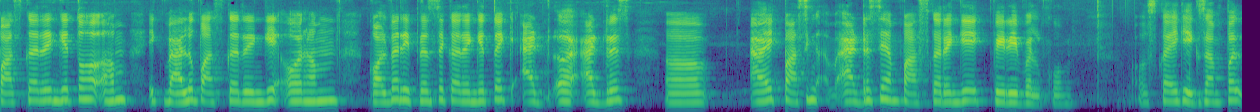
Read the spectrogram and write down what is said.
पास करेंगे तो हम एक वैल्यू पास करेंगे और हम कॉल बाय रेफरेंस से करेंगे तो एक एड्रेस एक पासिंग एड्रेस से हम पास करेंगे एक वेरिएबल को। उसका एक एग्जांपल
